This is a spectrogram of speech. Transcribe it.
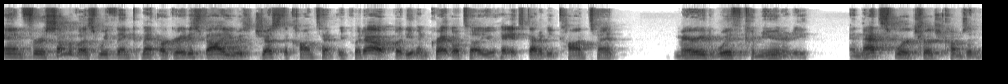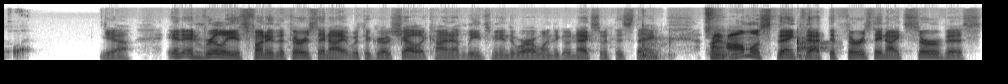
And for some of us, we think, man, our greatest value is just the content we put out. But even Craig will tell you, hey, it's got to be content married with community. And that's where church comes into play. Yeah. And and really it's funny the Thursday night with the Groeschel, it kind of leads me into where I wanted to go next with this thing. I hmm. almost think that the Thursday night service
